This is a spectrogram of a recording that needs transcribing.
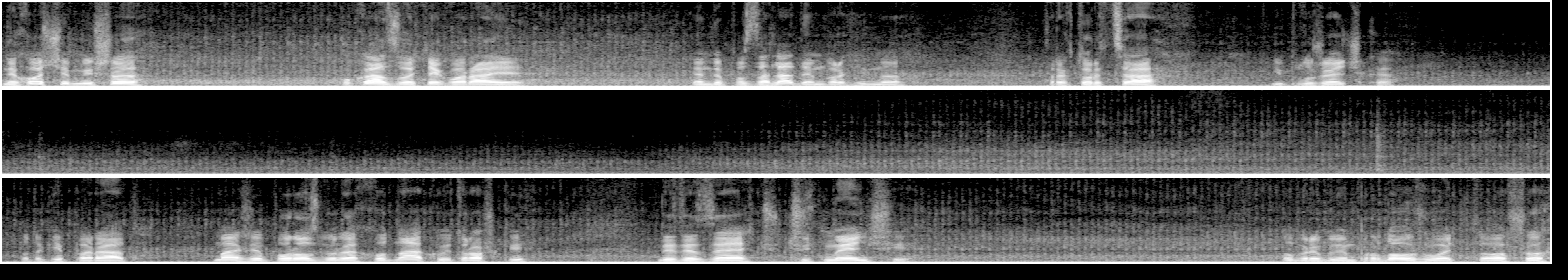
Не хоче Міша показувати, як орає. Ми не позаглядаємо трохи на тракторця і плужечка. Отакий парад. Майже по розмірах однаковий, трошки ДТЗ чуть-чуть менші. Добре, будемо продовжувати, тому що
